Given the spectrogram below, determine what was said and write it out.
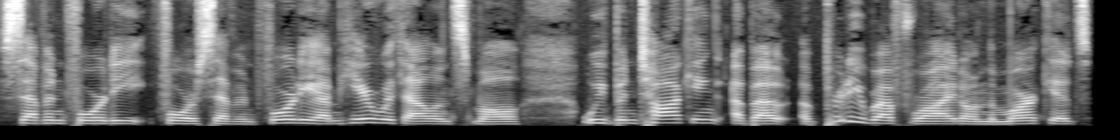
740 4740. I'm here with Allan Small. We've been talking about a pretty rough ride on the markets,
